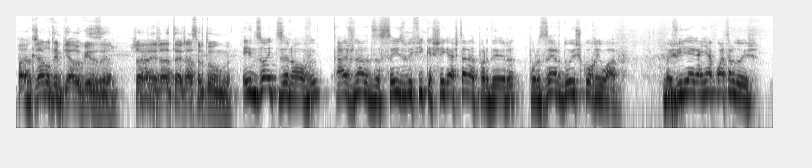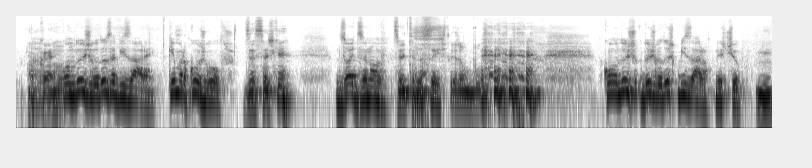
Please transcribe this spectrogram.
Pá, que já não tem piada o que ia dizer. Já, já, já acertou uma. Em 18-19, à jornada 16, o Benfica chega a estar a perder por 0-2 com o Rio Ave. Mas viria a ganhar 4-2, Ok. com dois jogadores a pisarem. Quem marcou os golos? 16 quê? 18-19. 18, 16. Era um burro. Com dois, dois jogadores que pisaram neste jogo. Hum.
